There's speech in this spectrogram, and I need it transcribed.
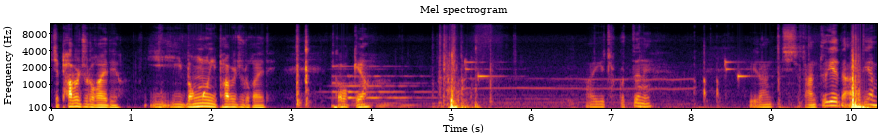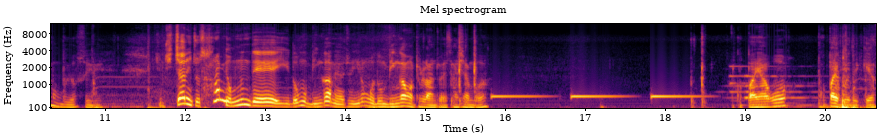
이제 밥을 주러 가야 돼요. 이, 이 멍멍이 밥을 주러 가야 돼. 꺼볼게요. 아 이게 자꾸 뜨네. 이게 안 뜨게 안 뜨게 한번 뭐였어 이게. 지금 뒷자리는 좀 사람이 없는데 너무 민감해요. 저 이런 거 너무 민감한 거 별로 안 좋아해. 다시 한번. goodbye 하고 goodbye 보여드릴게요.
